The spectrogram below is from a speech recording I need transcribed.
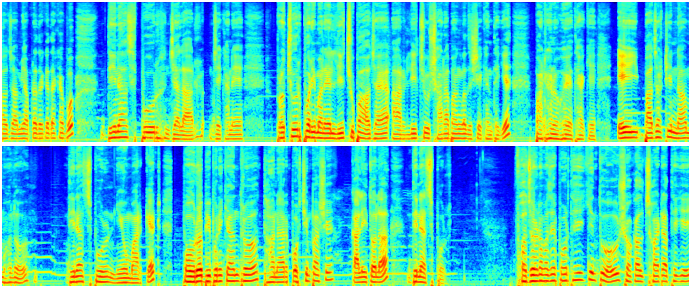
আজ আমি আপনাদেরকে দেখাবো দিনাজপুর জেলার, যেখানে প্রচুর পরিমাণে লিচু পাওয়া যায় আর লিচু সারা বাংলাদেশে এখান থেকে পাঠানো হয়ে থাকে। এই বাজারটির নাম হলো দিনাজপুর নিউ মার্কেট, পৌর বিপণী কেন্দ্র থানার পশ্চিম পাশে কালীতলা, দিনাজপুর। ফজর নামাজের পর থেকে কিন্তু সকাল ছয়টা থেকেই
